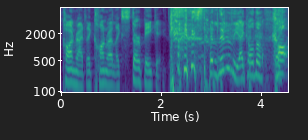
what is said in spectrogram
Conrad, like Conrad, like start baking. Literally, I called him. call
